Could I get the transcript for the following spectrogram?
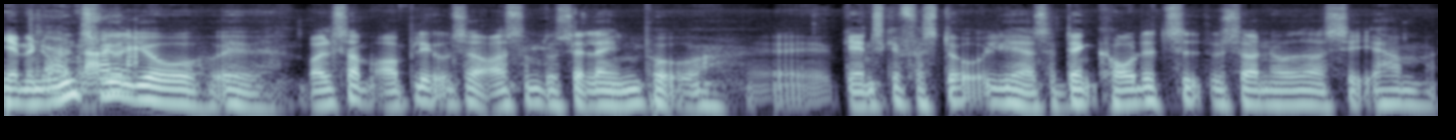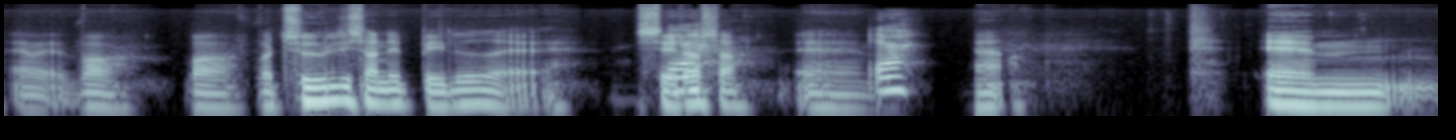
Jamen uden tvivl jo øh, voldsom oplevelse, også som du selv er inde på, øh, ganske forståelig. Altså den korte tid, du så nåede at se ham, øh, hvor, hvor, hvor tydeligt sådan et billede øh, sætter Ja. sig. Øh, Ja. ja. Øhm,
